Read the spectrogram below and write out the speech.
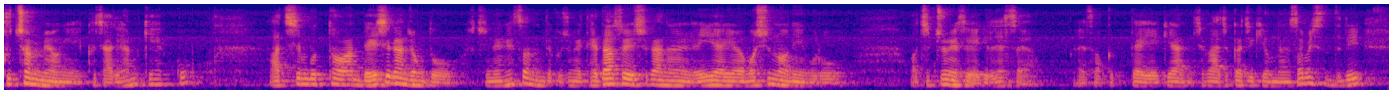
9천 명이 그 자리에 함께 했고 아침부터 한 4시간 정도 진행했었는데 그 중에 대다수의 시간을 AI와 machine learning으로 어, 집중해서 얘기를 했어요. 그래서 그때 얘기한 제가 아직까지 기억나는 서비스들이 어,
